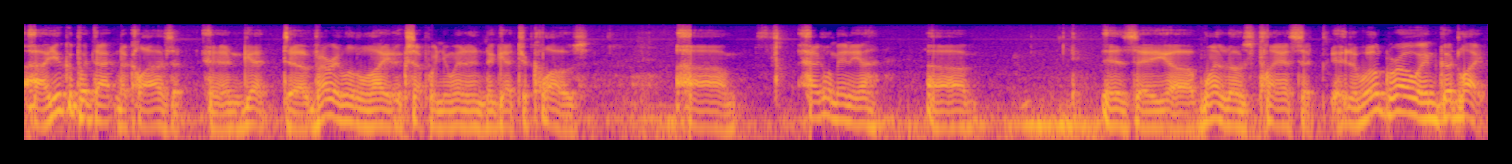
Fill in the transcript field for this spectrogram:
Uh, you could put that in a closet and get uh, very little light except when you went in to get your clothes. Um, uh, is a uh, one of those plants that it will grow in good light,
